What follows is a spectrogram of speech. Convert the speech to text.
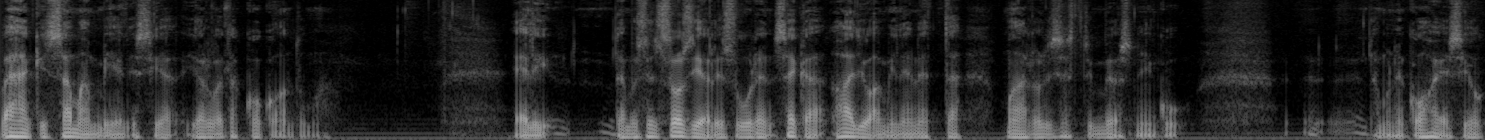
vähänkin samanmielisiä ja ruveta kokoontumaan. Eli tämmöisen sosiaalisuuden sekä hajoaminen että mahdollisesti myös niin kuin tämmöinen kohesio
